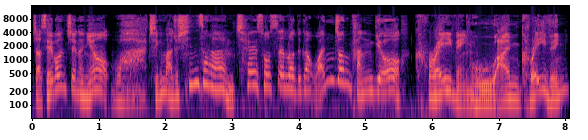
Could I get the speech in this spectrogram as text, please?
자, 세 번째는요. 와, 지금 아주 신선한 채소 샐러드가 완전 당겨. craving. Ooh, I'm craving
